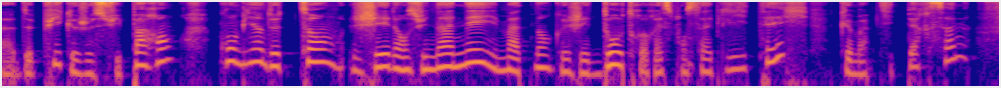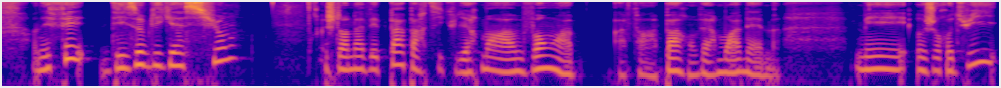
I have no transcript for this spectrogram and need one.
euh, depuis que je suis parent, combien de temps j'ai dans une année maintenant que j'ai d'autres responsabilités que ma petite personne. En effet, des obligations, je n'en avais pas particulièrement avant, enfin à part envers moi-même. Mais aujourd'hui,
